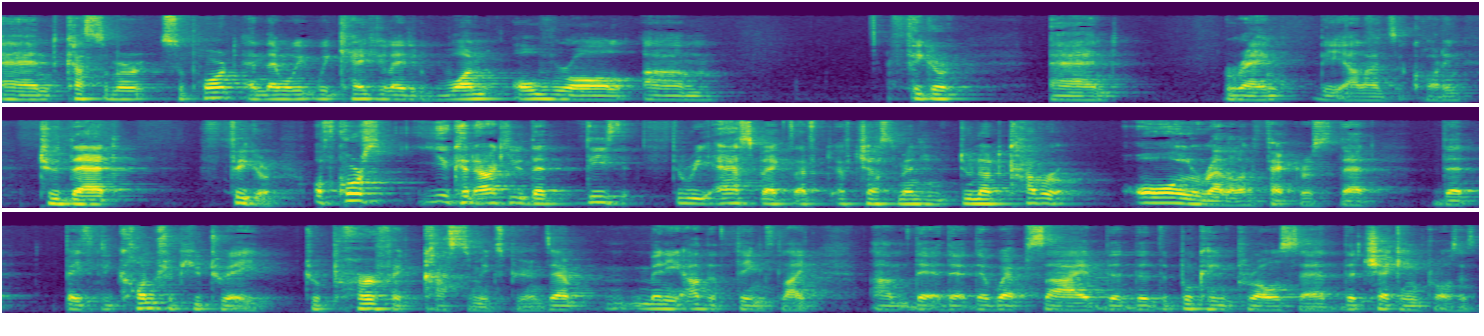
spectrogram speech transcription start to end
and customer support. And then we, we calculated one overall figure and rank the airlines according to that figure. Of course, you can argue that these three aspects I've, I've just mentioned do not cover all relevant factors that that basically contribute to a to a perfect customer experience. There are many other things like um, the, website, the, the, the, booking process, the checking process.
